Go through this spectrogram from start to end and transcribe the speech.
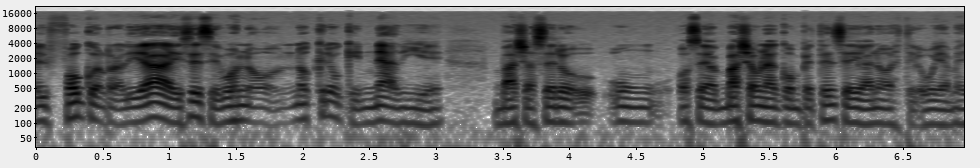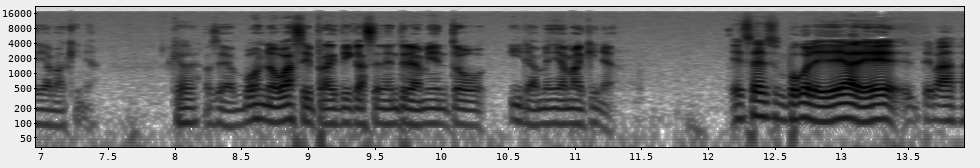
el foco en realidad es ese. Vos no, no creo que nadie vaya a hacer un, o sea, vaya a una competencia y diga, no, este lo voy a media máquina. Claro. O sea, vos no vas y practicas el entrenamiento ir a media máquina esa es un poco la idea de temas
